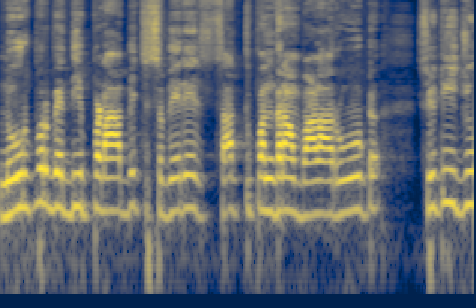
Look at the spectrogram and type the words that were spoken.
ਨੂਰਪੁਰ ਬੇਦੀ ਪੜਾਅ ਵਿੱਚ ਸਵੇਰੇ 7:15 ਵਾਲਾ ਰੂਟ ਸਿਟੀ ਜੂ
